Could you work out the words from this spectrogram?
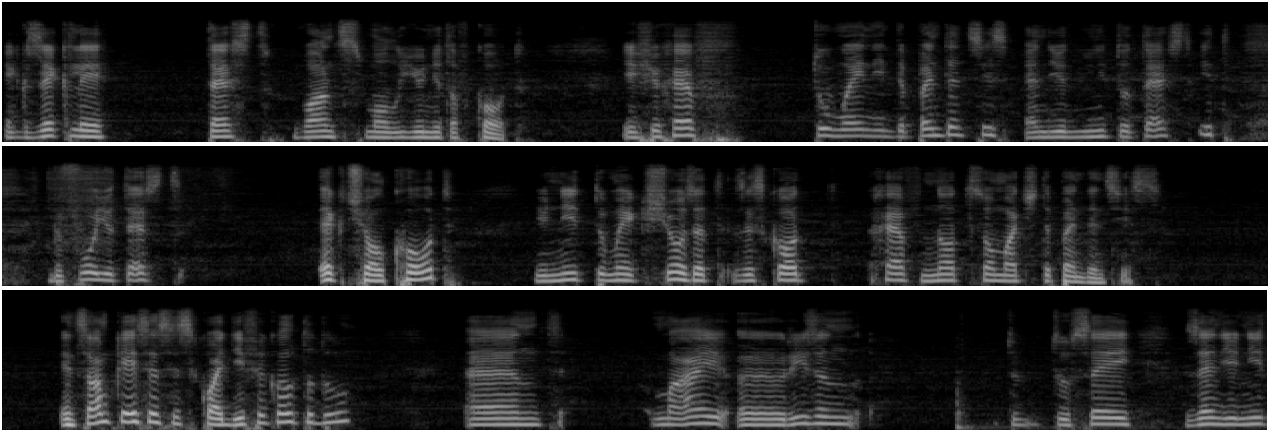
exactly test one small unit of code if you have too many dependencies and you need to test it before you test actual code you need to make sure that this code have not so much dependencies. In some cases it's quite difficult to do and my uh, reason to, to say then you need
